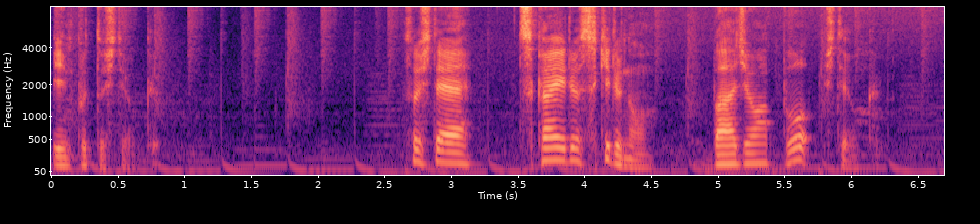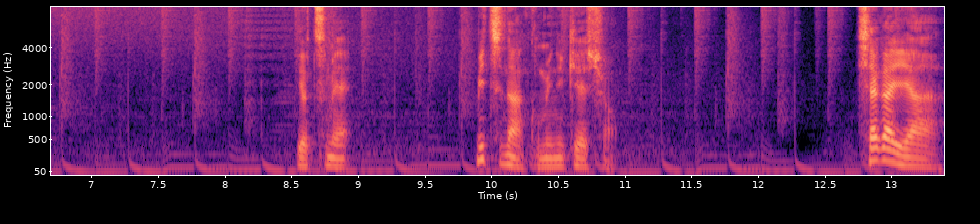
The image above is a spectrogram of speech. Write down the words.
インプットしておく。そして使えるスキルのバージョンアップをしておく。4つ目密なコミュニケーション。社外や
